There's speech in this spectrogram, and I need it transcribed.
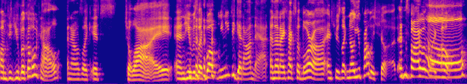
um, did you book a hotel? And I was like, it's July. And he was like, Well, we need to get on that. And then I texted Laura and she was like, No, you probably should. And so I was like, Oh,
